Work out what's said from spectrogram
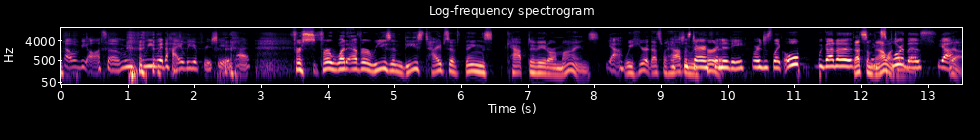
that would be awesome. We we would highly appreciate that. For for whatever reason, these types of things captivate our minds. Yeah. We hear it. That's what It's happened. just We our heard it. affinity. We're just like, oh, we gotta That's something I wanna explore about. this. Yeah. Yeah.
